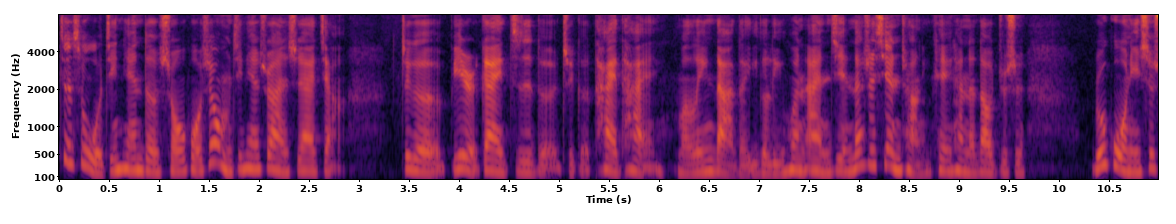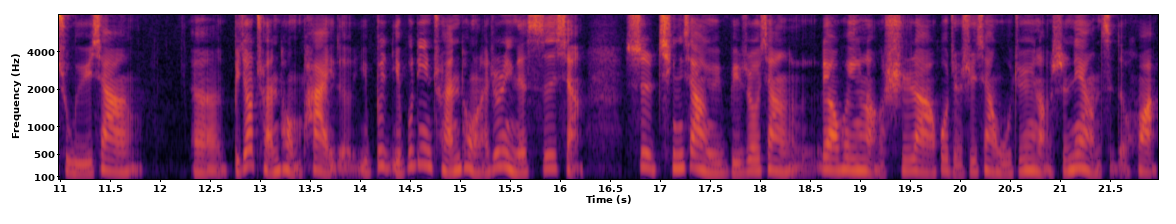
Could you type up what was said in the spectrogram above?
这是我今天的收获。所以，我们今天虽然是在讲这个比尔盖茨的这个太太 Melinda 的一个离婚案件，但是现场你可以看得到，就是如果你是属于像。呃，比较传统派的，也不也不一定传统啦，就是你的思想是倾向于，比如说像廖慧英老师啊，或者是像吴君玉老师那样子的话，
